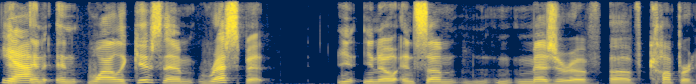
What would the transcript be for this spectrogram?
Yeah. And, and while it gives them respite, you, you know, and some measure of, of comfort,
